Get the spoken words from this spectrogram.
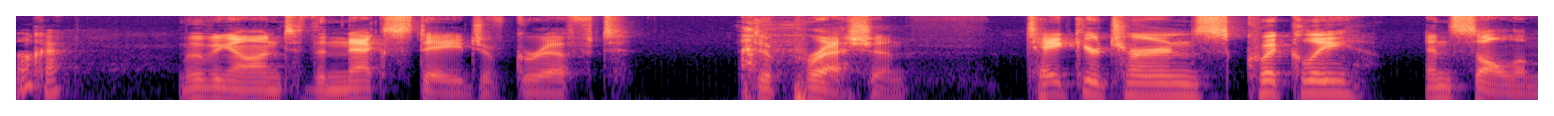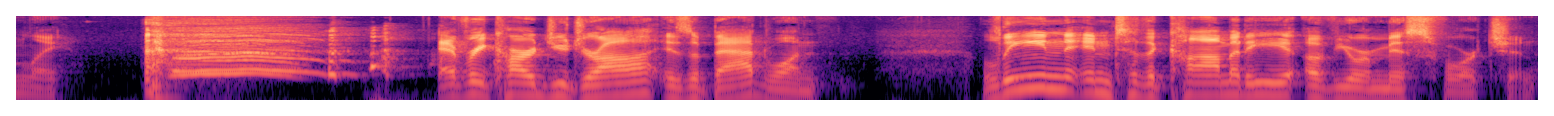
Okay. Moving on to the next stage of grift depression. Take your turns quickly and solemnly. Every card you draw is a bad one. Lean into the comedy of your misfortune.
